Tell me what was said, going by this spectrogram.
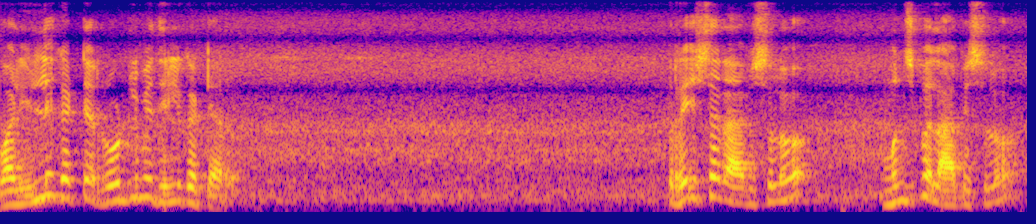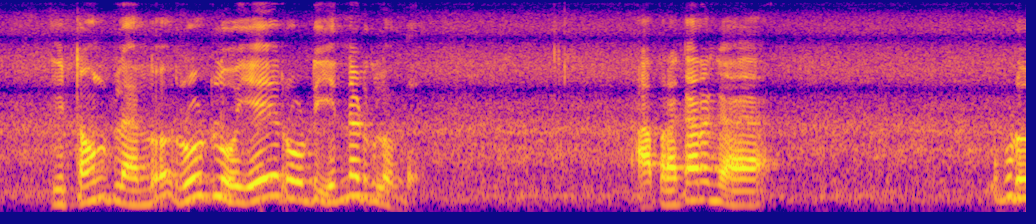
వాళ్ళు ఇల్లు కట్టారు రోడ్ల మీద ఇల్లు కట్టారు. రిజిస్టర్ ఆఫీసులో మున్సిపల్ ఆఫీసులో ఈ టౌన్ ప్లాన్లో రోడ్లు ఏ రోడ్డు ఎన్ని అడుగులు ఉంది? ఆ ప్రకారంగా ఇప్పుడు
